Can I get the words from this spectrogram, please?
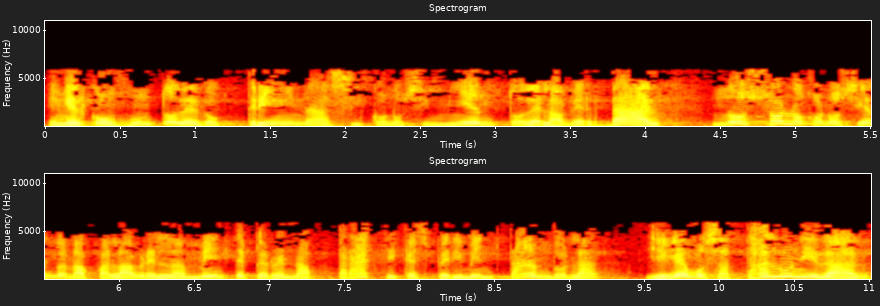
en el conjunto de doctrinas y conocimiento de la verdad, no solo conociendo la palabra en la mente, pero en la práctica, experimentándola, lleguemos a tal unidad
